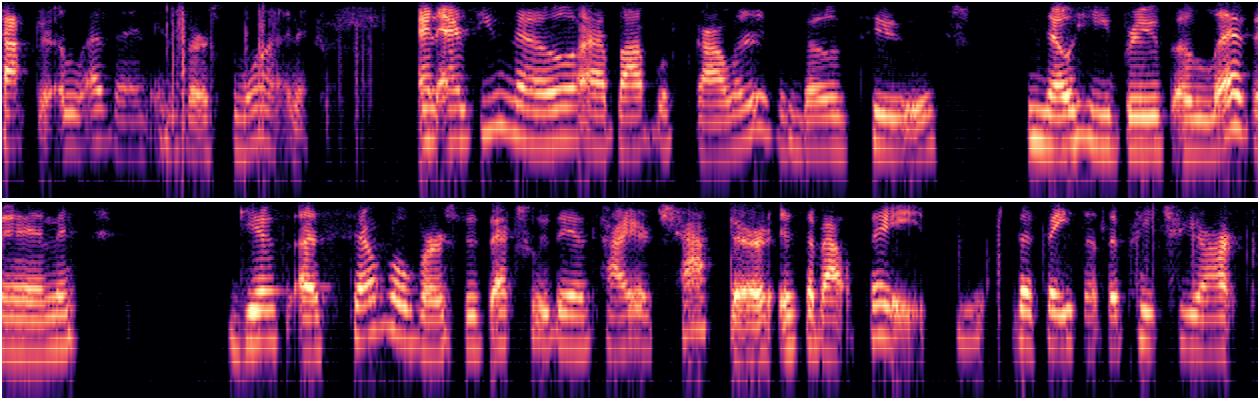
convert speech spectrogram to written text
chapter 11 in verse 1. And as you know, our Bible scholars and those who know Hebrews 11 gives us several verses. Actually, the entire chapter is about faith, the faith of the patriarchs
